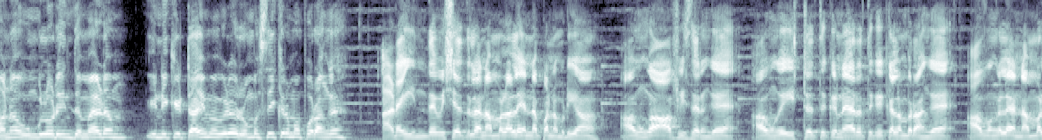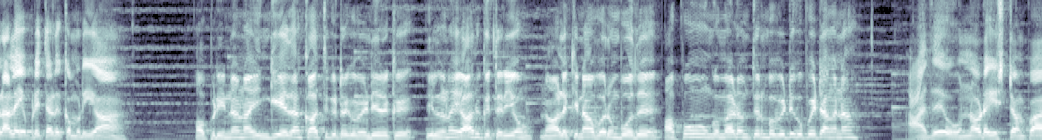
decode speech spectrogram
ஆனால் உங்களோட இந்த மேடம் இன்னைக்கு டைமை விட ரொம்ப சீக்கிரமாக போகிறாங்க அட இந்த விஷயத்தில் நம்மளால் என்ன பண்ண முடியும்? அவங்க ஆஃபீஸருங்க அவங்க இஷ்டத்துக்கு நேரத்துக்கு கிளம்புறாங்க. அவங்கள நம்மளால் எப்படி தடுக்க முடியும்? அப்படின்னா நான் இங்கேயே தான் காத்துக்கிட்டு இருக்க வேண்டியிருக்கு. இல்லைன்னா யாருக்கு தெரியும்? நாளைக்கு நான் வரும்போது அப்போவும் உங்கள் மேடம் திரும்ப வீட்டுக்கு போயிட்டாங்கன்னா? அது உன்னோட இஷ்டம்ப்பா.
